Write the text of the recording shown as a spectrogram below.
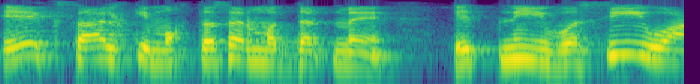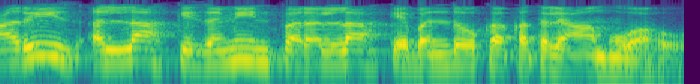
ایک سال کی مختصر مدت میں اتنی وسیع و عریض اللہ کی زمین پر اللہ کے بندوں کا قتل عام ہوا ہو۔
